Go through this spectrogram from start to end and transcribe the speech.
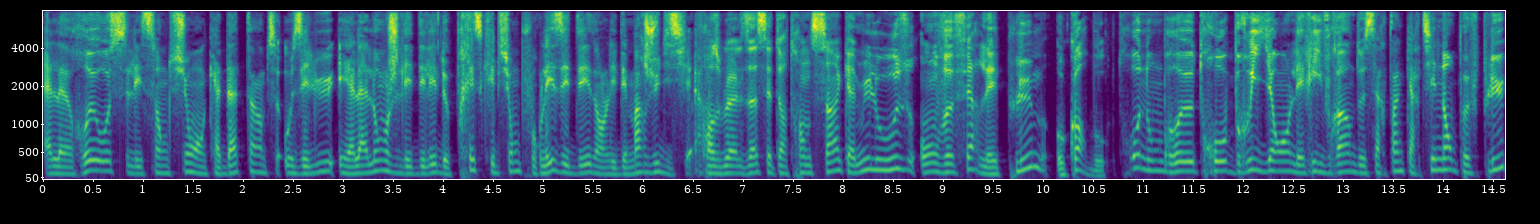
Elle rehausse les sanctions en cas d'atteinte aux élus et elle allonge les délais de prescription pour les aider dans les démarches judiciaires. France Bleu Alsace, 7h35 à Mulhouse, on veut faire les plumes aux corbeaux. Trop nombreux, trop bruyants, les riverains de certains quartiers n'en peuvent plus.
